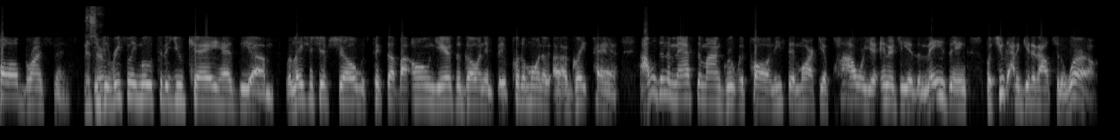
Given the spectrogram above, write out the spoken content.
Paul Brunson. Yes, sir. He recently moved to the UK. Has the um, relationship show was picked up by OWN years ago, and it, it put him on a, a great path. I was in a mastermind group with Paul, and he said, "Marc, your power, your energy is amazing, but you got to get it out to the world."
